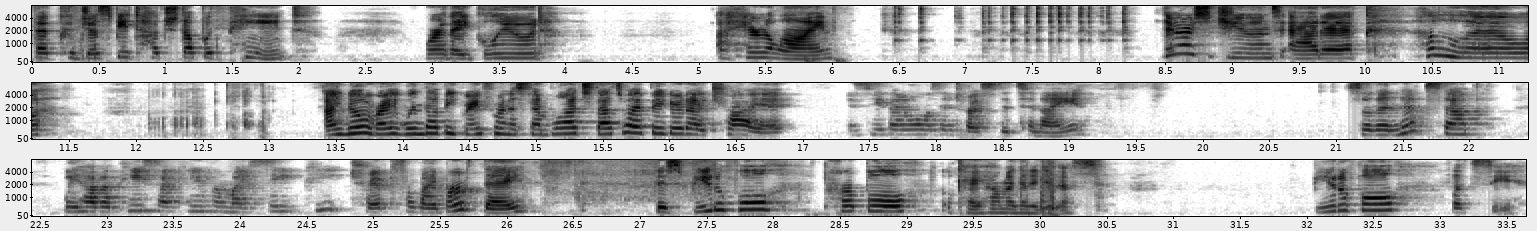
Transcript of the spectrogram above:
that could just be touched up with paint where they glued a hairline. There's June's attic. Hello. I know, right? Wouldn't that be great for an assemblage? That's why I figured I'd try it and see if anyone was interested tonight. So then next up, we have a piece that came from my St. Pete trip for my birthday. This beautiful purple, okay, how am I going to do this? Beautiful, let's see,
